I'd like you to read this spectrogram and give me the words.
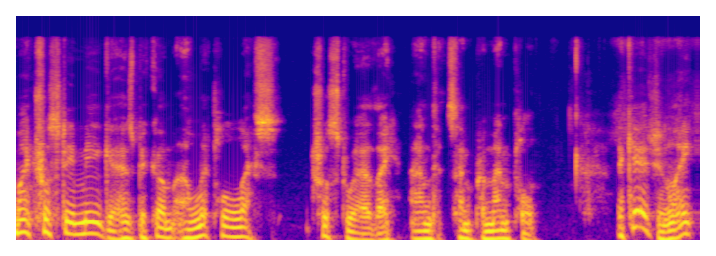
My trusty Amiga has become a little less trustworthy and temperamental. Occasionally,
